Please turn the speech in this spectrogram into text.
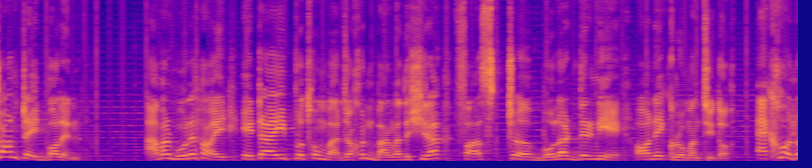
শন টেইট বলেন আমার মনে হয় এটাই প্রথমবার যখন বাংলাদেশিরা ফাস্ট বোলারদের নিয়ে অনেক রোমাঞ্চিত। এখন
